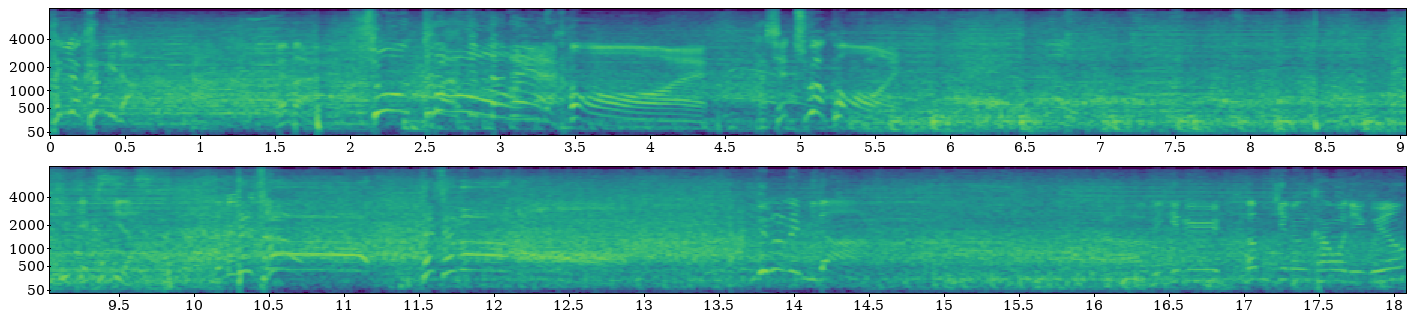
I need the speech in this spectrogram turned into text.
달려갑니다. 자, 왼발 슛 들어갔습니다. 네. 골. 다시 추가골. 길게 갑니다. 됐어! 대성공! 자, 밀어냅니다. 자, 위기를 넘기는 강원이고요.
